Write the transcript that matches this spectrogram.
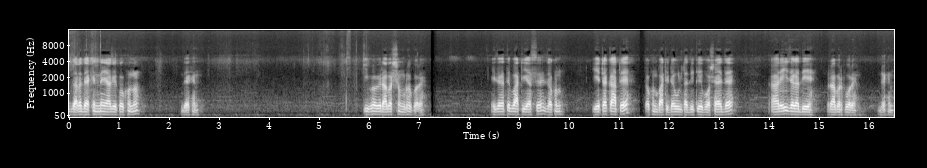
যারা দেখেন নাই আগে কখনো, দেখেন। কীভাবে রাবার সংগ্রহ করে। এই জায়গাতে বাটি আছে, যখন এটা কাটে, তখন বাটিটা উল্টা দিকে বসায় দেয়, আর এই জায়গা দিয়ে রাবার পরে, দেখেন।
